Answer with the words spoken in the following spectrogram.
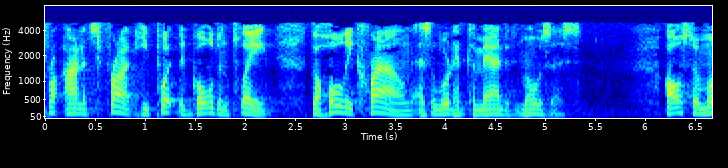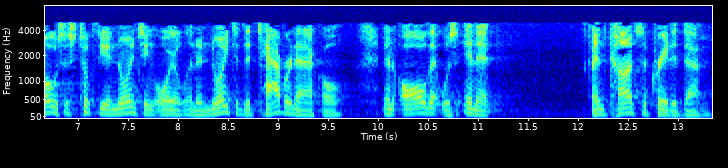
fr- on its front, he put the golden plate, the holy crown, as the Lord had commanded Moses. Also Moses took the anointing oil and anointed the tabernacle and all that was in it, and consecrated them.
